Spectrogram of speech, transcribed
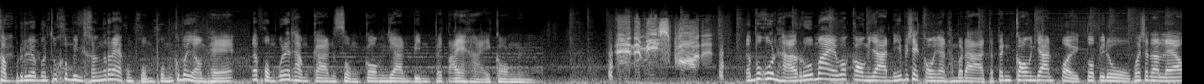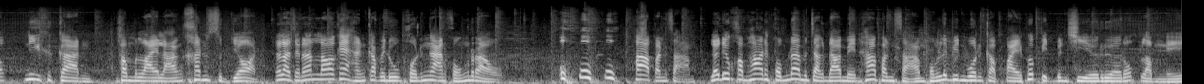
ขับเรือบนทุกเครื่องบินครั้งแรกของผมผมก็ไม่ยอมแพ้ และผมก็ได้ทำการส่งกองยานบินไปตายหายกองหนึ่ง Enemy spotted. แล้วพวกคุณหารู้ไหมว่ากองยานนี้ไม่ใช่กองยานธรรมดา แต่เป็นกองยานปล่อยตัวปิโดเพราะฉะนั้นแล้วนี่คือการทำลายล้างขั้นสุดยอด แล้วหลังจากนั้นเราก็แค่หันกลับไปดูผลงานของเราโอ้โหห้าพันสามแล้วด้วยความห้าวที่ผมได้มาจากดาเมจห้าพันสามผมเลยบินวนกลับไปเพื่อปิดบัญชีเรือรบลำนี้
